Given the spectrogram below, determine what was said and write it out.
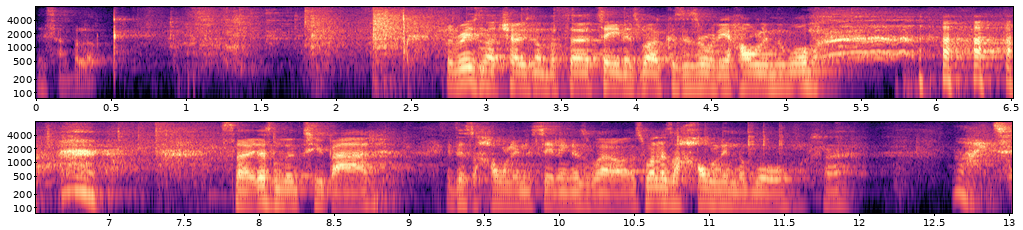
let's have a look. The reason I chose number 13 as well, because there's already a hole in the wall. so it doesn't look too bad if there's a hole in the ceiling as well, as well as a hole in the wall. So, right.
